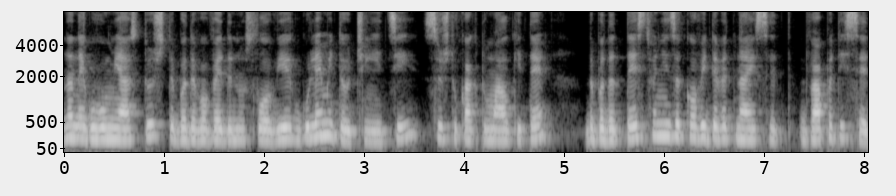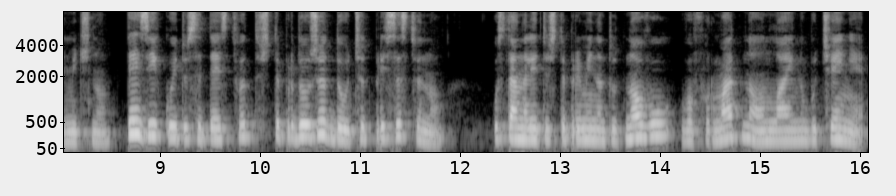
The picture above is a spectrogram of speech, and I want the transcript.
На негово място ще бъде въведено условие големите ученици, също както малките, да бъдат тествани за COVID-19 два пъти седмично. Тези, които се тестват, ще продължат да учат присъствено. Останалите ще преминат отново във формат на онлайн обучение.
